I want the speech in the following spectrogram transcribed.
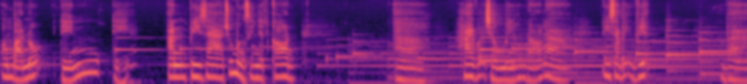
ông bà nội đến để ăn pizza chúc mừng sinh nhật con. À, hai vợ chồng mình hôm đó là đi ra bệnh viện và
